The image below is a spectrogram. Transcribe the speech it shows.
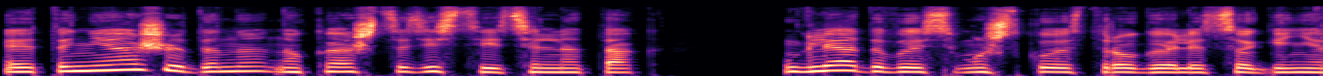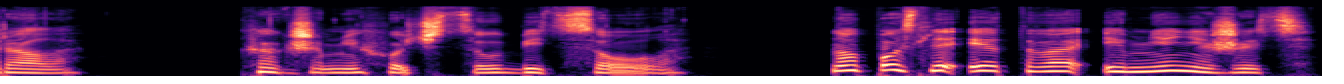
Это неожиданно, но кажется действительно так. Вглядываясь в мужское строгое лицо генерала. Как же мне хочется убить Соула. Но после этого и мне не жить,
